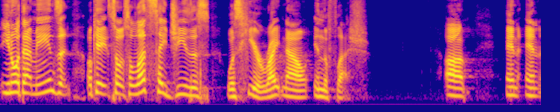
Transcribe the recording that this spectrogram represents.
You know what that means? Okay, so, so let's say Jesus was here right now in the flesh. Uh, and, and,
